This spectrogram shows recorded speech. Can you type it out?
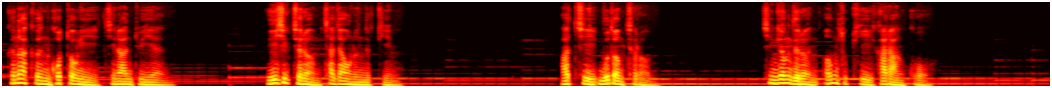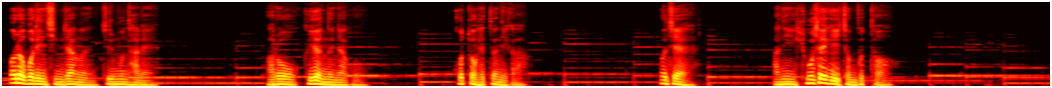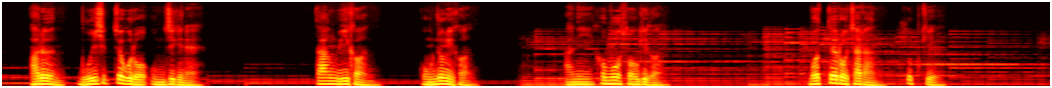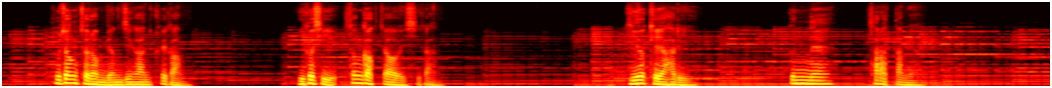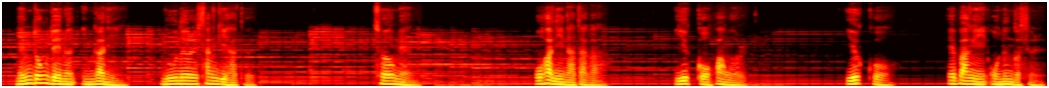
크나큰 고통이 지난 뒤엔 의식처럼 찾아오는 느낌. 마치 무덤처럼 신경들은 엄숙히 가라앉고 얼어버린 심장은 질문하네. 바로 그였느냐고 고통했더니가 어제 아니 수세기 전부터 발은 무의식적으로 움직이네. 땅 위건 공중이건 아니 허무 속이건 멋대로 자란 숲길 수정처럼 명징한 쾌감 이것이 성각자의 시간. 기억해야 하리. 끝내 살았다면. 냉동되는 인간이 눈을 상기하듯 처음엔 오한이 나다가 이윽고 황홀, 이윽고 해방이 오는 것을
